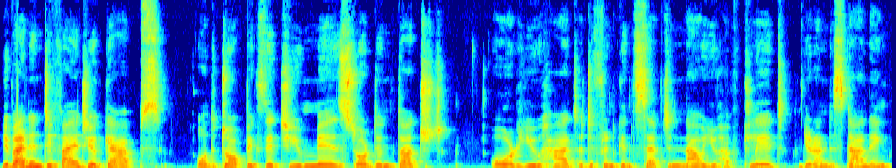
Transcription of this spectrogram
You've identified your gaps or the topics that you missed or didn't touch, or you had a different concept and now you have cleared your understanding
